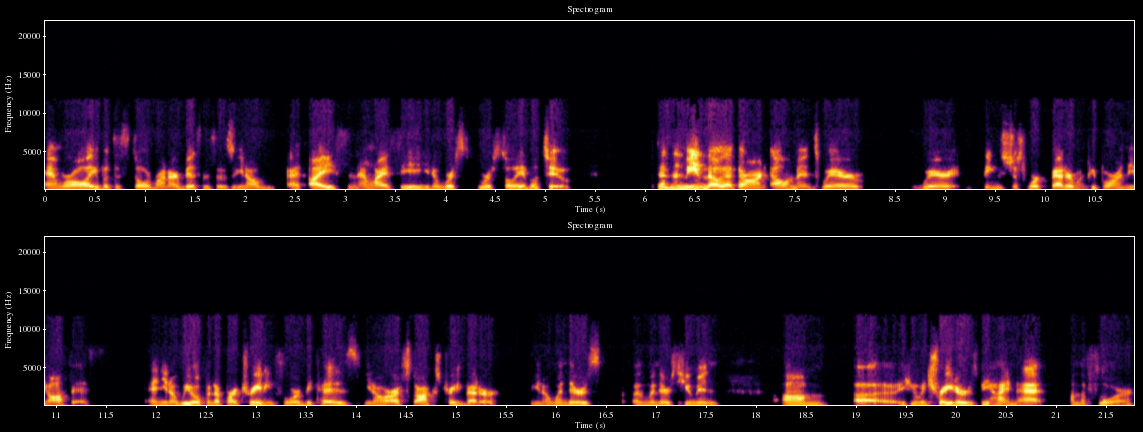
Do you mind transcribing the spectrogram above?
and we're all able to still run our businesses. You know, at ICE and NYC, you know, we're we're still able to. It doesn't mean though that there aren't elements where where things just work better when people are in the office. And you know, we opened up our trading floor because you know our stocks trade better. You know, when there's when there's human um, uh, human traders behind that on the floor.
